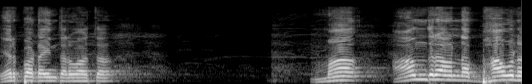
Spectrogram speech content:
ఏర్పాటైన తర్వాత మా ఆంధ్ర అన్న భావన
